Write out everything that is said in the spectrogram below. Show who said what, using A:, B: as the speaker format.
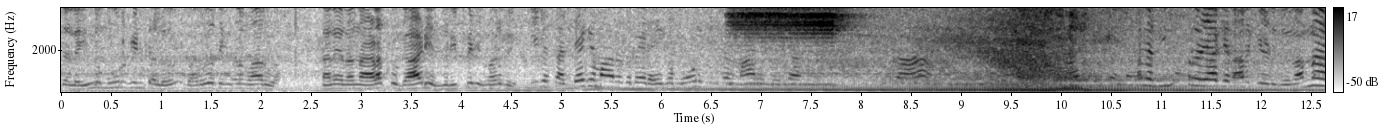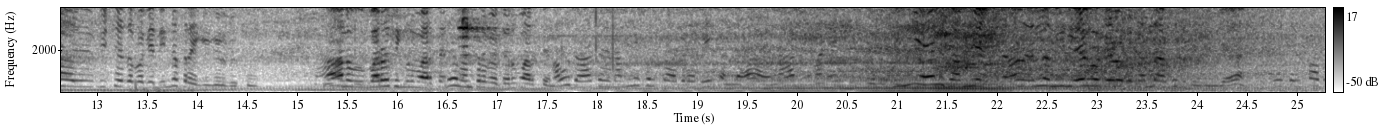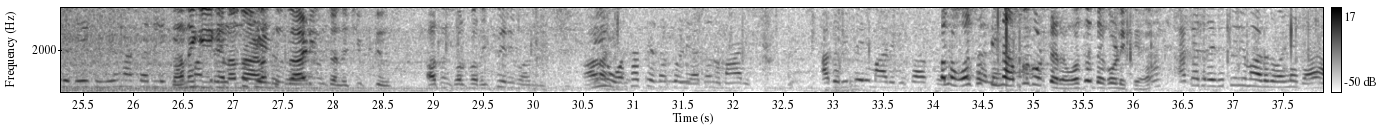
A: ಹೇಳಿದ್ನಲ್ಲ ಇನ್ನು ಮೂರು ಗಿಂಟಲು ಬರುವ ತಿಂಗಳು ಮಾರುವ. ನಾನೇ ನನ್ನ ಅಳತ್ತು ಗಾಡಿ ಒಂದು ರಿಪೇರಿ ಮಾಡಬೇಕು.
B: ಈಗ ಸದ್ಯಕ್ಕೆ ಮಾರೋದು ಬೇಡ ಈಗ ಮೂರು ಕ್ವಿಂಟಲ್ ಮಾರಿದ್ದು ಸಾಕು. ಈಗ
A: ಅಲ್ಲ ನಿನ್ನ ಹತ್ರ ಯಾಕೆ ನಾನು ಕೇಳಿದ್ದು ನನ್ನ ವಿಷಯದ ಬಗ್ಗೆ ನಿನ್ನ ಹತ್ರ ಯಾಕೆ ಕೇಳಬೇಕು? ನಾನು ಬರೋ ತಿಂಗಳು ಮಾರ್ತೇನೆ ನಂತರ ಬೇಕಾದ್ರೂ ಮಾರ್ತೇನೆ.
B: ಹೌದು ಆದರೆ ನಮಗೆ ಸ್ವಲ್ಪ ಅದರ ಬೇಕಲ್ಲ ನಾನು ಮನೆಯಲ್ಲಿ.
A: ನಿನ್ಗೇನು ಕಮ್ಮಿ ಆಗ್ತದೆ? ಎಲ್ಲ ನೀನು ಹೇಳುವಾಗ ಹೇಳುವಾಗ ತಂದು ಹಾಕುದಿಲ್ಲ ನಿಮಗೆ
B: ಸ್ವಲ್ಪ ಆದರೆ ಬೇಕು ಏನು ನನಗೆ
A: ಈಗ ನನ್ನ ಅಳತು ಗಾಡಿ ಉಂಟಲ್ಲ ಶಿಫ್ಟ್ ಅದನ್ನು ಸ್ವಲ್ಪ ರಿಪೇರಿ ಮಾಡಿ
B: ನೀವು ಹೊಸತೆ ತಗೊಳ್ಳಿ ಅದನ್ನು ಮಾರಿ. ಅದು ರಿಪೇರಿ ಮಾಡಿದ್ರೆ ಸಾಕು.
A: ಅಲ್ಲ ಹೊಸತಿನ ಹಬ್ಬ ಕೊಡ್ತಾರೆ ಹೊಸ ತಗೊಳ್ಳಿಕ್ಕೆ.
B: ಹಾಗಾದ್ರೆ ರಿಪೇರಿ ಮಾಡೋದು ಒಳ್ಳೇದಾ?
